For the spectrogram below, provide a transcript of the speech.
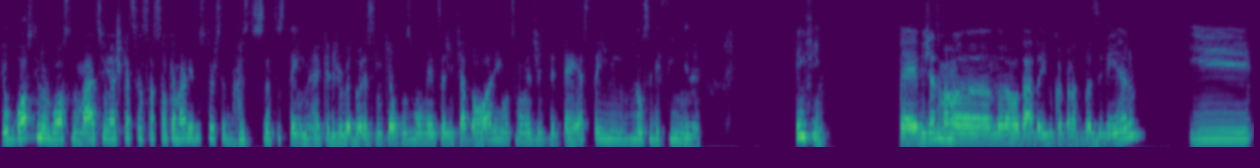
eu gosto e não gosto do Madison e acho que é a sensação que a maioria dos torcedores do Santos tem, né? Aquele jogador assim que em alguns momentos a gente adora em outros momentos a gente detesta e não se define, né? Enfim, é, 29 rodada aí do Campeonato Brasileiro e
